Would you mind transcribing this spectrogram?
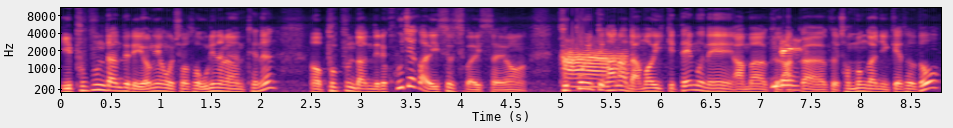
이 부품단들의 영향을 줘서 우리나라한테는 어, 부품단들의 호재가 있을 수가 있어요. 그 아. 포인트가 하나 남아 있기 때문에 아마 그 네. 아까 그 전문가님께서도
